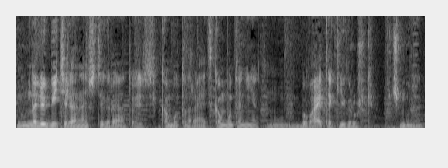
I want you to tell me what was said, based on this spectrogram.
Ну, на любителя, значит, игра. То есть, кому-то нравится, кому-то нет. Ну, бывают такие игрушки. Почему нет?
